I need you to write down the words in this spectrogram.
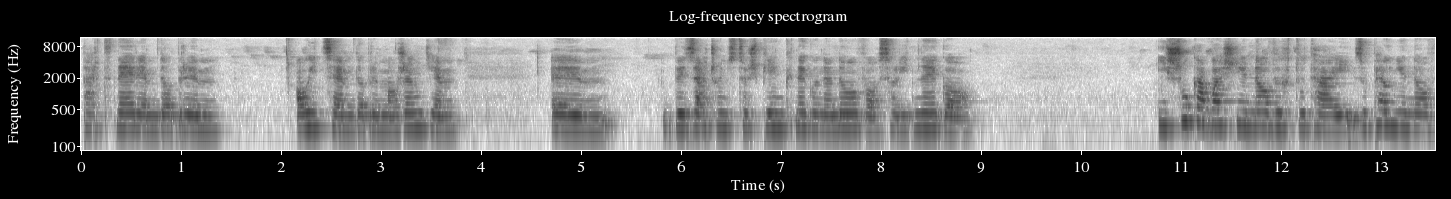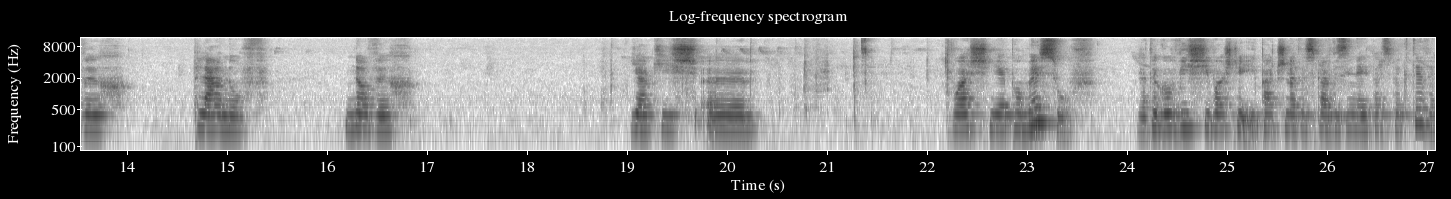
partnerem, dobrym ojcem, dobrym małżonkiem, by zacząć coś pięknego na nowo, solidnego. I szuka właśnie nowych tutaj, zupełnie nowych planów, nowych jakichś yy, właśnie pomysłów. Dlatego wisi właśnie i patrzy na te sprawy z innej perspektywy.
